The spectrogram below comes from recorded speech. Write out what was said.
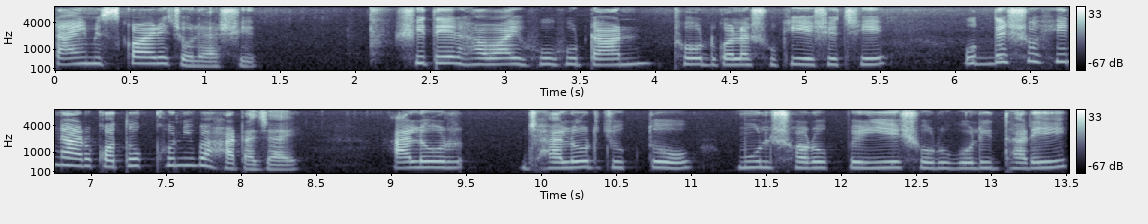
টাইম স্কোয়ারে চলে আসি। শীতের হাওয়ায় হু হু টান, ঠোঁট গলা শুকিয়ে এসেছে। উদ্দেশ্যহীন আর কতক্ষণই বা হাঁটা যায়। আলোর ঝালরযুক্ত মূল সড়ক পেরিয়ে সরু গলির ধারে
